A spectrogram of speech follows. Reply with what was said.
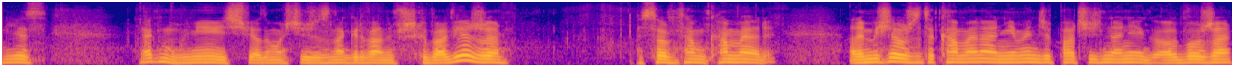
jest. Jak mógł nie mieć świadomości, że jest nagrywany? Przecież chyba wie, że są tam kamery, ale myślał, że ta kamera nie będzie patrzeć na niego, albo że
